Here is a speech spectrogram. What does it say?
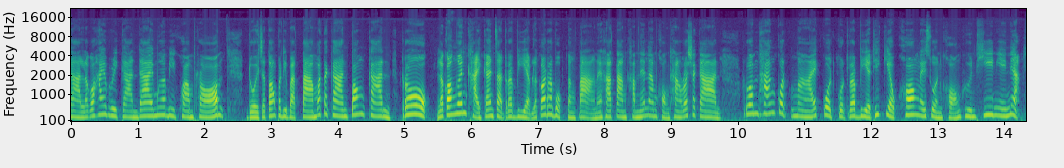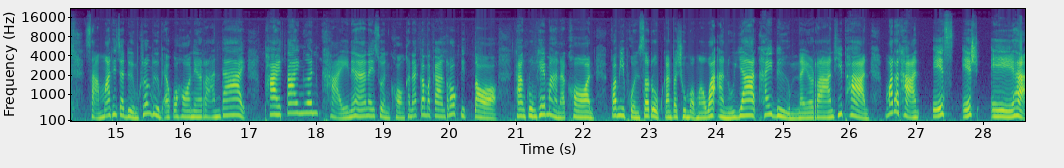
การ แล้วก็ให้บริการได้เมื่อมีความพร้อม โดยจะต้องปฏิบัติตามมาตรการป้องกันโรค แล้วก็เงื่อนไขการจัดระเบียบ แล้วก็ระบบต่างๆนะคะ ตามคำแนะนำของทางราชการรวมทั้งกฎหมายกฎกฎระเบียบที่เกี่ยวข้องในส่วนของพื้นที่นี้เนี่ยสามารถที่จะดื่มเครื่องดื่มแอลกอฮอล์ในร้านได้ ภายใต้เงื่อนไขนะคะในส่วนของคณะกรรมการโรคติดต่อ ทางกรุงเทพมหานคร ก็มีผลสรุปการประชุมออกมาว่าอนุญาตให้ดื่มในร้านที่ผ่านมาตรฐาน S H A ค่ะ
